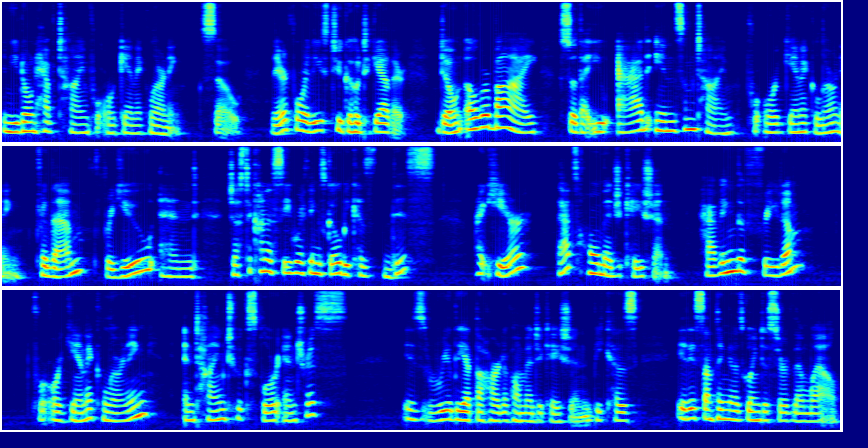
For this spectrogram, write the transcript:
and you don't have time for organic learning. So Therefore, these two go together. Don't overbuy so that you add in some time for organic learning for them, for you, and just to kind of see where things go because this right here, that's home education. Having the freedom for organic learning and time to explore interests is really at the heart of home education because it is something that is going to serve them well.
